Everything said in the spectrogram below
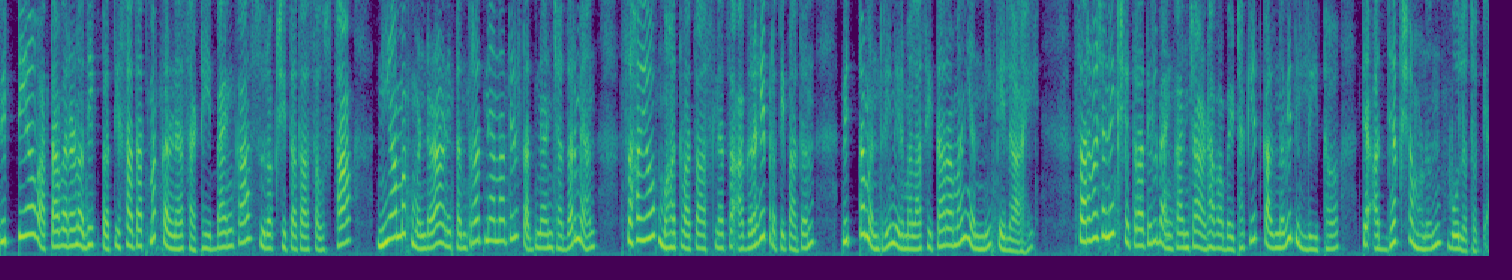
वित्तीय वातावरण अधिक प्रतिसादात्मक करण्यासाठी बँका सुरक्षितता संस्था नियामक मंडळं आणि तंत्रज्ञानातील तज्ज्ञांच्या दरम्यान सहयोग महत्त्वाचा असल्याचं आग्रही प्रतिपादन वित्तमंत्री निर्मला सीतारामन यांनी केलं आहे. सार्वजनिक क्षेत्रातील बँकांच्या आढावा बैठकीत काल नवी दिल्ली इथं त्या अध्यक्ष म्हणून बोलत होत्या.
